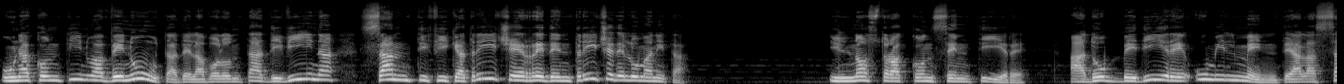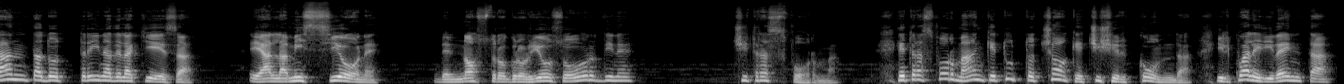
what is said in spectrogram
una continua venuta della volontà divina, santificatrice e redentrice dell'umanità. Il nostro acconsentire ad obbedire umilmente alla santa dottrina della Chiesa e alla missione del nostro glorioso ordine ci trasforma e trasforma anche tutto ciò che ci circonda, il quale diventa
